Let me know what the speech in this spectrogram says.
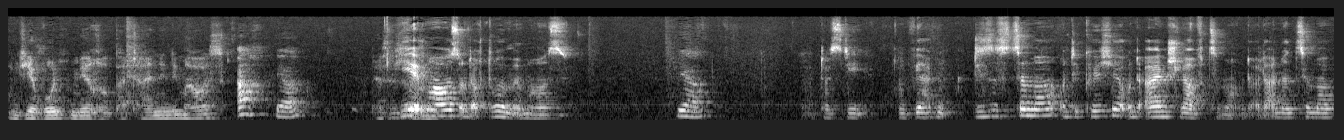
Und hier wohnten mehrere Parteien in dem Haus. Ach, ja. hier also im Haus und auch drüben im Haus. Ja. Dass die, und wir hatten dieses Zimmer und die Küche und ein Schlafzimmer. Und alle anderen Zimmer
